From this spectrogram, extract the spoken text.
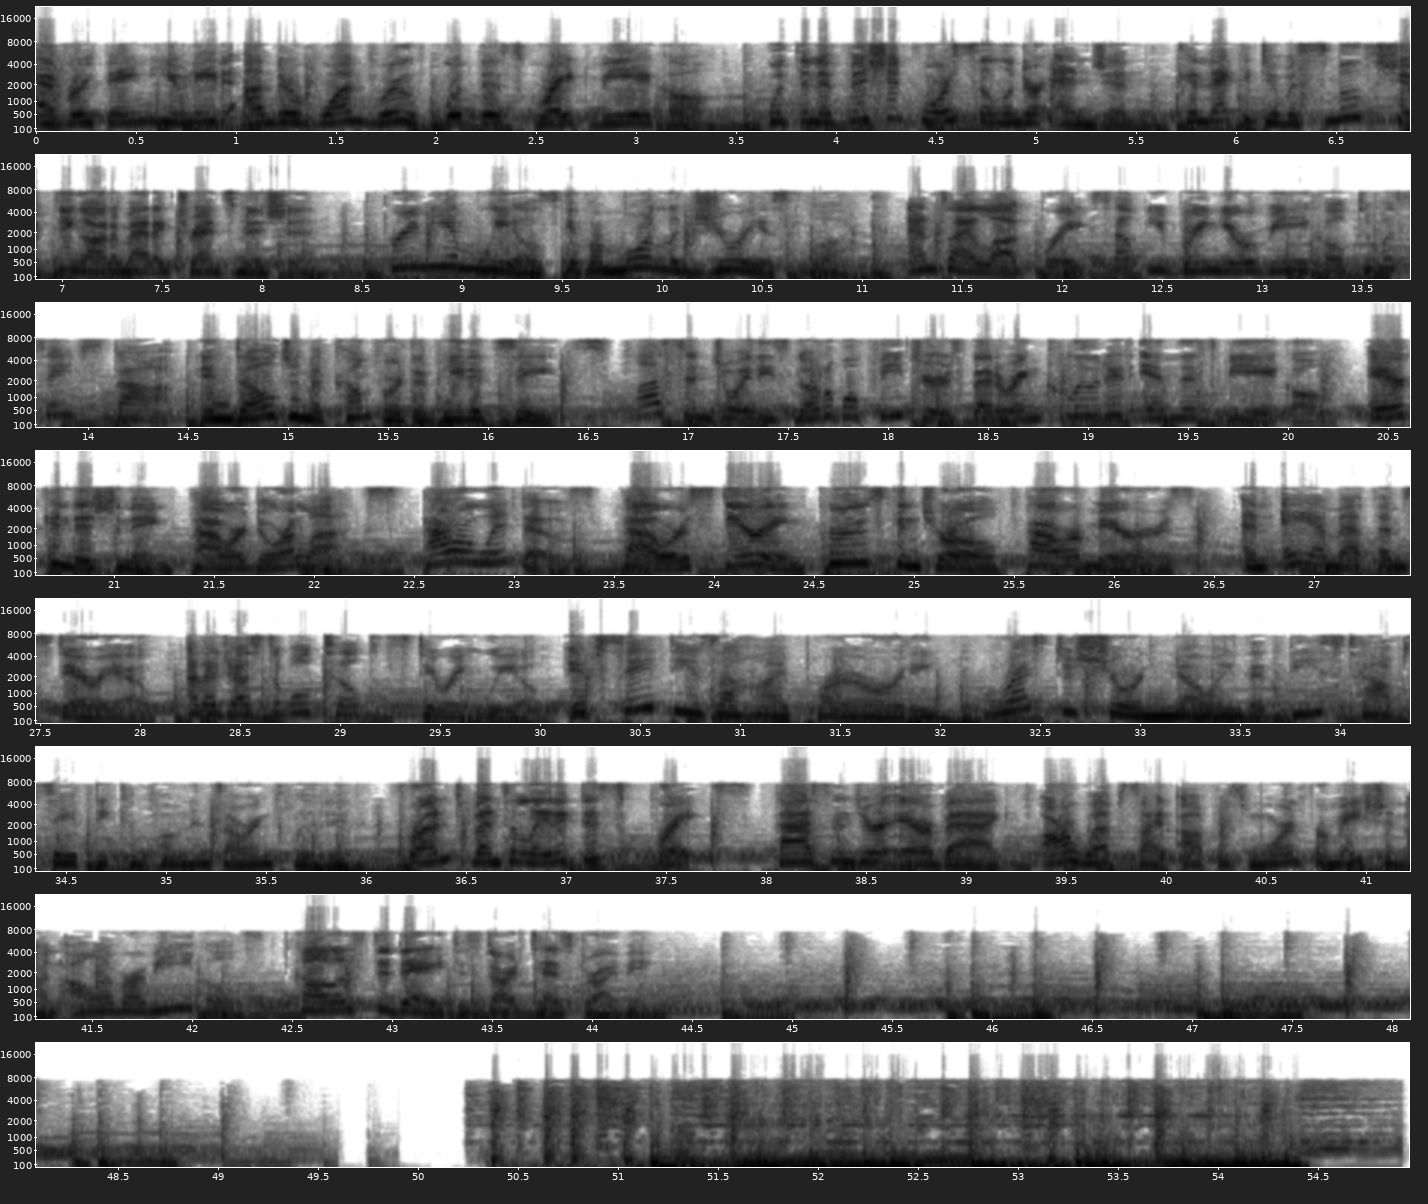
Everything you need under one roof with this great vehicle. With an efficient four-cylinder engine connected to a smooth shifting automatic transmission, premium wheels give a more luxurious look. Anti-lock brakes help you bring your vehicle to a safe stop. Indulge in the comfort of heated seats. Plus, enjoy these notable features that are included in this vehicle. Air conditioning, power door locks, power windows, power steering, cruise control, power mirrors, an AM FM stereo, an adjustable tilt steering wheel. If safety is a high priority, rest assured knowing that these top safety components are included. Front ventilated disc brakes, passenger airbag. Our website offers more information on all of our vehicles. Call us today to start test driving.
